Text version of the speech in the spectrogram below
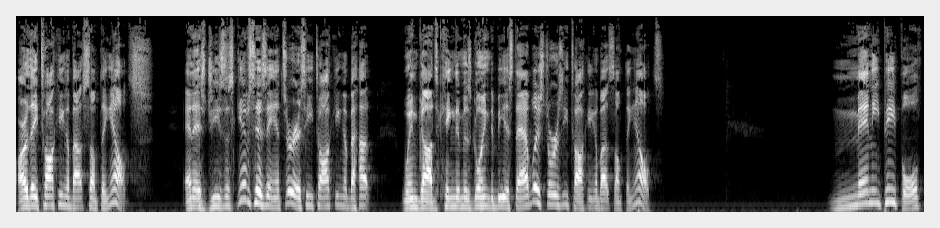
Are they talking about something else? And as Jesus gives his answer, is he talking about when God's kingdom is going to be established or is he talking about something else? Many people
